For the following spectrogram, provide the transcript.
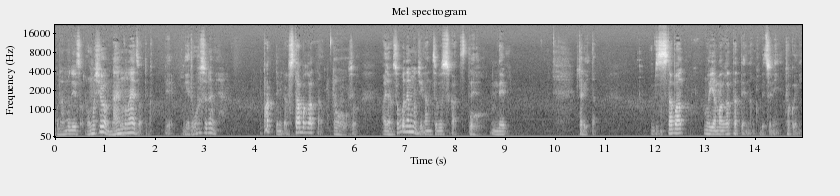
もうなんもねえぞ。面白いの何もないぞってなって、いやどうするみたいな。パッて見たらスタバがあったの。うん。そう。あじゃあそこでもう時間潰すかっつって。で2人いた。スタバの山形店なんか別に特に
